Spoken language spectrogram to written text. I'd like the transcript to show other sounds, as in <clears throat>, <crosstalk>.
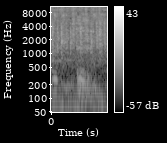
<clears throat> Mm-hmm.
